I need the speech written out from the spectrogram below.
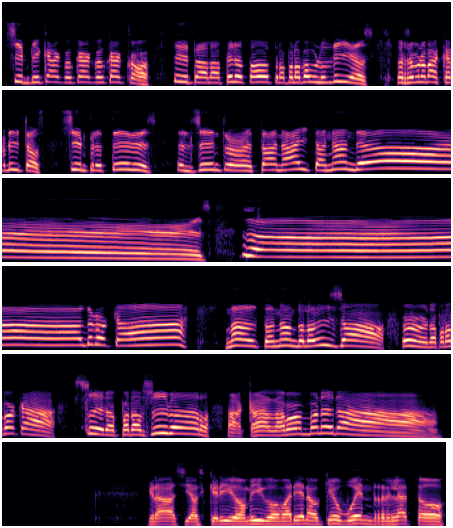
siempre Caco, Caco, Caco. ¡Ipa! La pelota otra para Pablo Díaz. La roba más Carlitos, siempre te El centro está en Aitan Andes. ¡Gol de Boca! Nathan Andes la visa. Una para Boca. Cero para River. Acá la bombonera. Gracias, querido amigo Mariano. Qué buen relato.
